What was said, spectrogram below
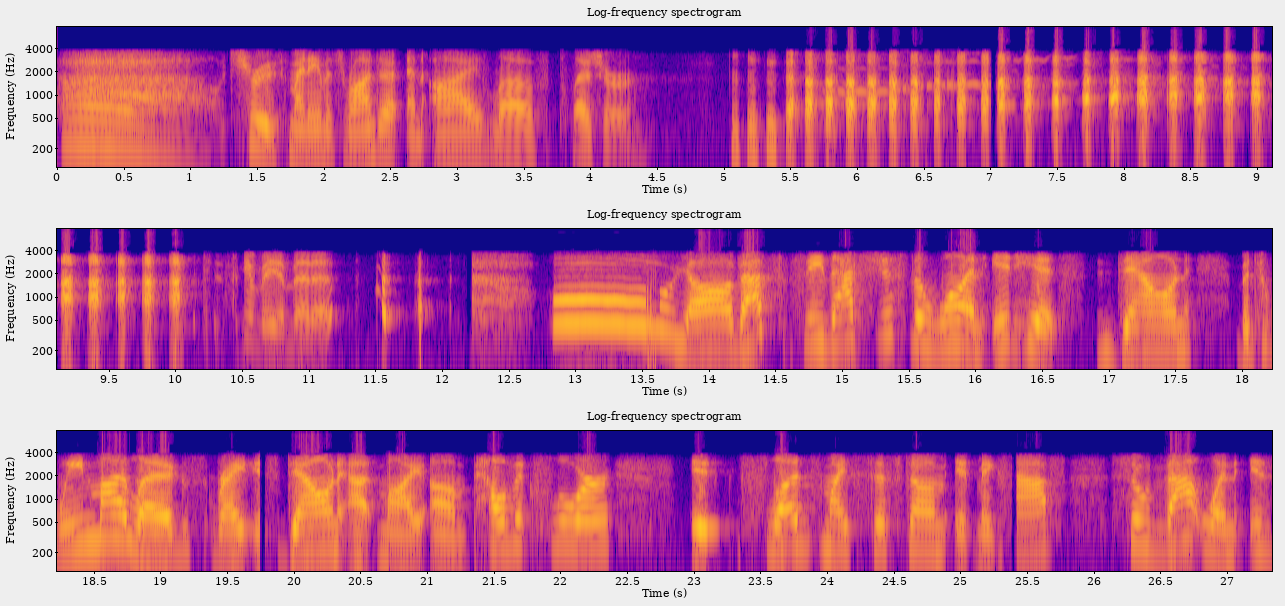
Oh, truth. My name is Rhonda, and I love pleasure. just give me a minute. oh, y'all, that's see, that's just the one. It hits down between my legs, right? It's down at my um, pelvic floor. It floods my system. It makes half. So that one is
